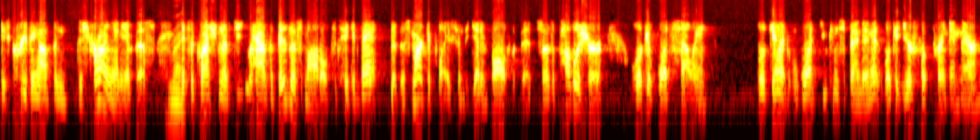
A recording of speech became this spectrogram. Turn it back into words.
is creeping up and destroying any of this. Right. It's a question of do you have the business model to take advantage of this marketplace and to get involved with it. So as a publisher, look at what's selling, look at what you can spend in it, look at your footprint in there,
